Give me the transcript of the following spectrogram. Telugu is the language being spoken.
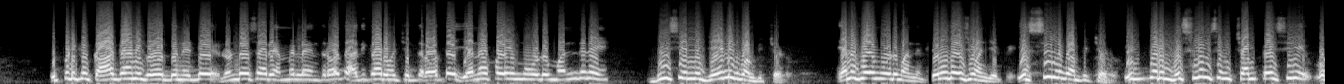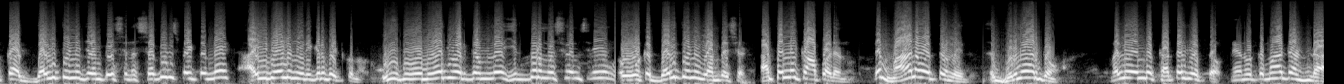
ఇప్పటికి కాకాని గోవర్ధన్ రెడ్డి రెండోసారి ఎమ్మెల్యే అయిన తర్వాత అధికారం వచ్చిన తర్వాత ఎనభై మూడు మందిని బీసీని జైలుకి పంపించాడు. ఎనభై మూడు మందిని తెలుగుదేశం అని చెప్పి ఎస్సీని పంపించాడు. ఇద్దరు ముస్లింస్ని చంపేసి ఒక దళితుని చంపేసిన సబ్ ఇన్స్పెక్టర్ని ఐదేళ్ళు మీ దగ్గర పెట్టుకున్నాను ఈ నియోజకవర్గంలో ఇద్దరు ముస్లింస్ని ఒక దళితుని చంపేశాడు. అతన్ని కాపాడాను. అంటే మానవత్వం లేదు. దుర్మార్గం. మళ్ళీ ఏందో కథలు చెప్తావు. నేను ఒక మాట అంటున్నా.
